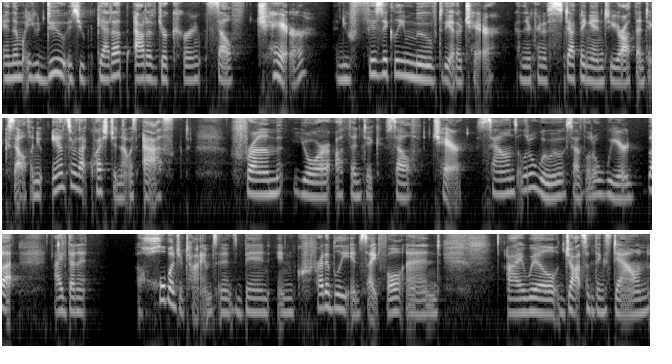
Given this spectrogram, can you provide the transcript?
And then what you do is you get up out of your current self chair and you physically move to the other chair. And you're kind of stepping into your authentic self. And you answer that question that was asked from your authentic self chair. Sounds a little woo woo, sounds a little weird, but I've done it a whole bunch of times and it's been incredibly insightful. And I will jot some things down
